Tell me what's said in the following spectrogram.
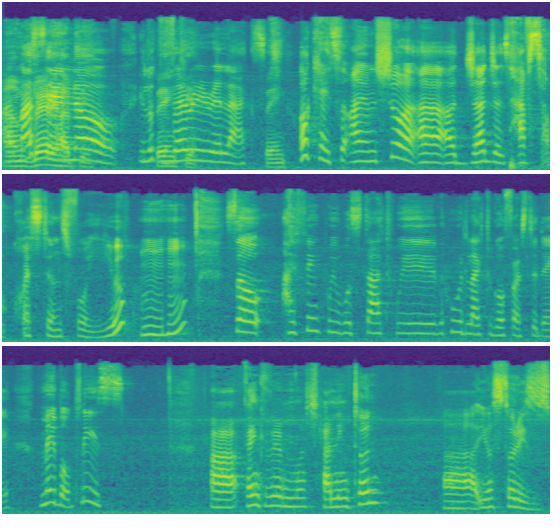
I must very say happy. no. You look Thank very you. relaxed. Thank Okay, so I am sure uh, our judges have some questions for you. hmm So I think we will start with who would like to go first today? Mabel, please. Uh, thank you very much, Hannington. Uh, your story is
